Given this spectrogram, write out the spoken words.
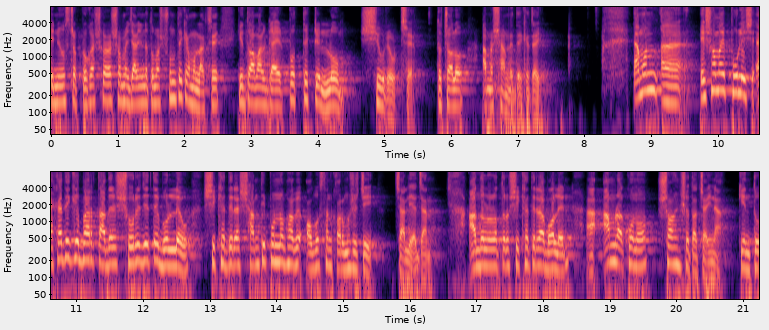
এই নিউজটা প্রকাশ করার সময় জানি না তোমার শুনতে কেমন লাগছে, কিন্তু আমার গায়ের প্রত্যেকটি লোম শিউরে উঠছে। তো চলো আমরা সামনে দেখে যাই। এমন এ সময় পুলিশ একাধিকবার তাদের সরে যেতে বললেও শিক্ষার্থীরা শান্তিপূর্ণভাবে অবস্থান কর্মসূচি চালিয়ে যান। আন্দোলনরত শিক্ষার্থীরা বলেন আমরা কোনো সহিংসতা চাই না। কিন্তু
